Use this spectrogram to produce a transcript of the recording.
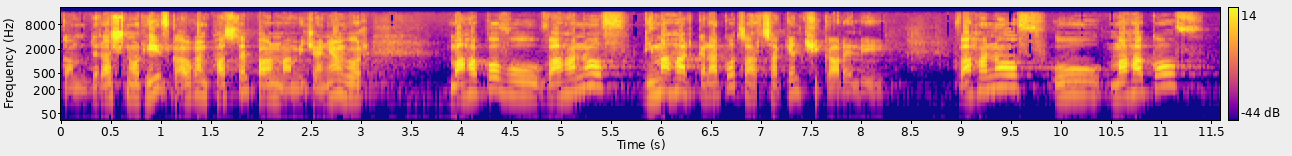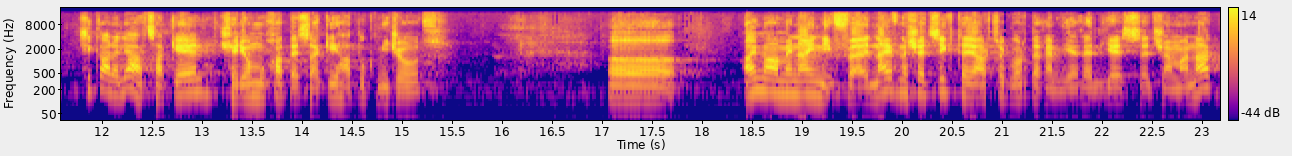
կամ դրա շնորհիվ կարող եմ փաստել պարոն Մամիջանյան, որ Մահակով ու Վահանով դիմահար կրակոց արձակել չի կարելի։ Վահանով ու Մահակով չի կարելի արձակել չերյոմուխա տեսակի հատուկ միջոց։ Այնուամենայնիվ, նաև նշեցիք, թե արդյոք որտեղ եմ եղել ես այդ ժամանակ։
